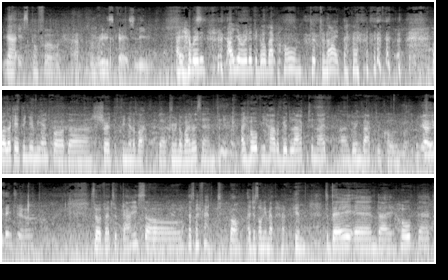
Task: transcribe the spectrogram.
Yeah, it's confirmed. I'm really scared actually. Are you ready? are you ready to go back home to, tonight? well, okay. Thank you, Mian, for the short opinion about the coronavirus, and I hope you have a good luck tonight uh, going back to Kuala Lumpur. Thank Yeah, you. thank you. So that's it, guys. So that's my friend. Well, I just only met her, him today, and I hope that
